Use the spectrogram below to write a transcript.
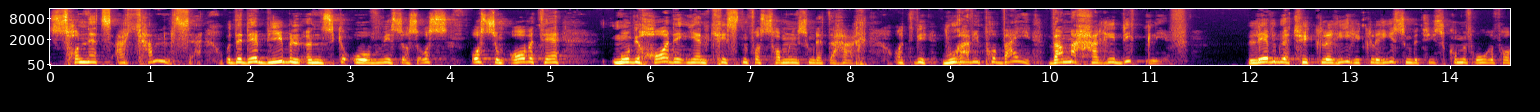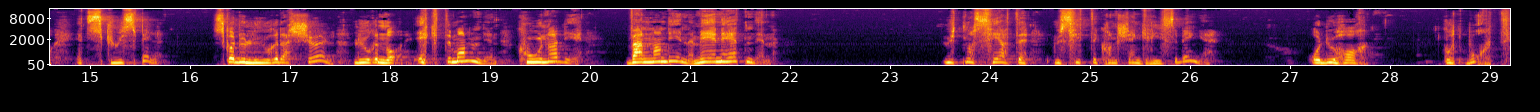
Sannhetserkjennelse. Og Det er det Bibelen ønsker å overbevise oss, oss, oss som av og til må vi ha det i en kristen forsamling som dette her. Vi, hvor er vi på vei? Hvem er herre i ditt liv? Lever du et hykleri? Hykleri som betyr, som kommer fra ordet for et skuespill. Skal du lure deg sjøl? Lure no, ektemannen din, kona di, vennene dine, menigheten din? Uten å se at det, du sitter kanskje i en grisebinge, og du har gått bort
